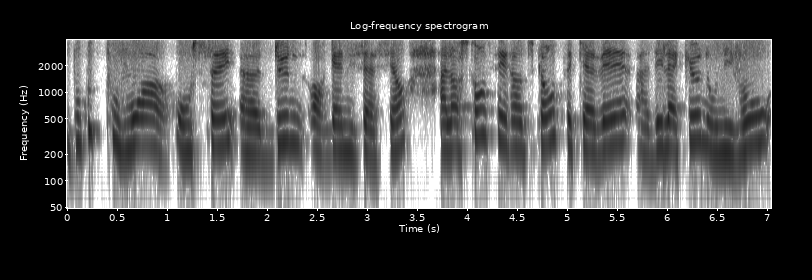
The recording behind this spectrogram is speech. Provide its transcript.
beaucoup de pouvoir au sein d'une organisation. Alors, ce qu'on s'est rendu compte, c'est qu'il y avait des lacunes au niveau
